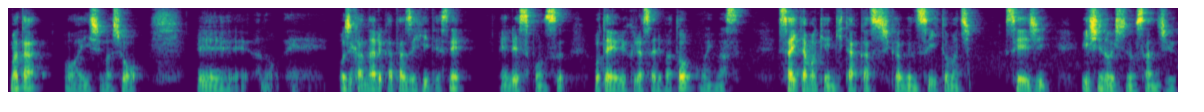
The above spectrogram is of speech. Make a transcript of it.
またお会いしましょう。えー、あの、えーお時間のある方はぜひですね、レスポンス、お便りくださればと思います。埼玉県北葛飾郡杉戸町、政治、石の石の30、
